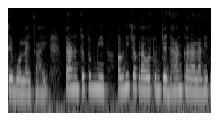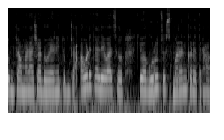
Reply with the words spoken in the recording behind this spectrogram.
ते बोलायचं आहे. त्यानंतर तुम्ही अग्निचक्रावर तुमचे ध्यान कराल आणि तुमच्या मनाच्या डोळ्याने तुमच्या आवडत्या देवाचं किंवा गुरुचं स्मरण करत राहा.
